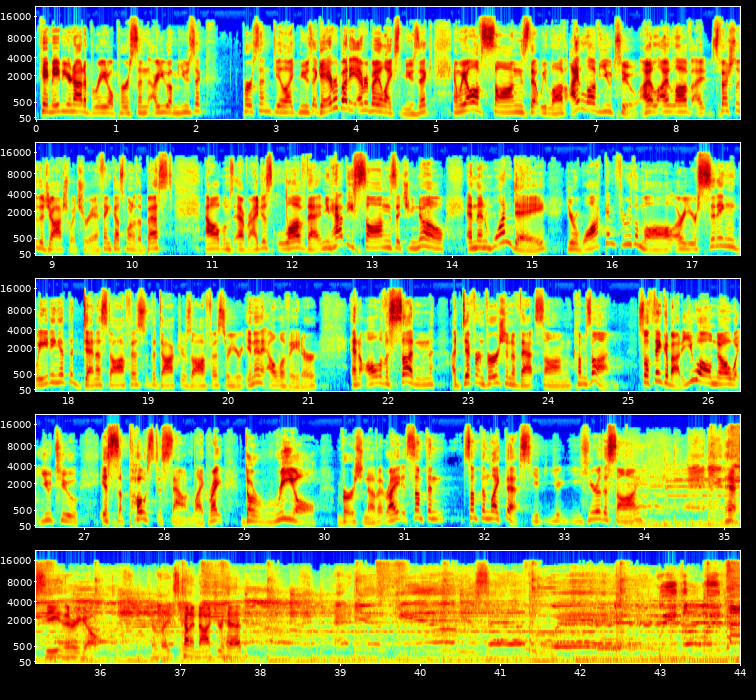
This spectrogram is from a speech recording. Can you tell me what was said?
Okay, maybe you're not a burrito person. Are you a music person? Do you like music? Okay, everybody, everybody likes music, and we all have songs that we love. I love U2. I, I love, especially the Joshua Tree. I think that's one of the best albums ever. I just love that. And you have these songs that you know, and then one day you're walking through the mall, or you're sitting waiting at the dentist office or the doctor's office, or you're in an elevator, and all of a sudden, a different version of that song comes on. So think about it. You all know what U2 is supposed to sound like, right? The real version of it, right? It's something something like this. You, you, you hear the song. Yeah, see, there you go. Everybody just kind of nod your head.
